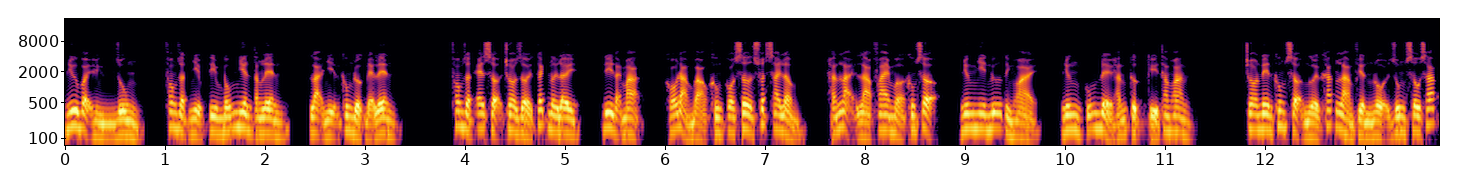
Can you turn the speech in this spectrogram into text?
như vậy hình dung, phong giật nhịp tim bỗng nhiên tăng lên, lại nhịn không được đẻ lên. Phong giật e sợ cho rời tách nơi đây, đi đại mạc, khó đảm bảo không có sơ suất sai lầm, hắn lại là phai mở không sợ, nhưng nhi nữ tình hoài, nhưng cũng để hắn cực kỳ tham hoan. Cho nên không sợ người khác làm phiền nội dung sâu sắc,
